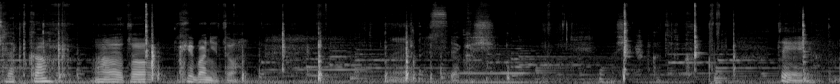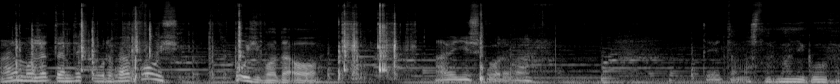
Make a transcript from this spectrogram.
Zaślepka, ale to chyba nie to. To jest jakaś zaślepka tylko. Ty, ale może tędy kurwa pójść, pójść woda, o. A widzisz kurwa. Ty to masz normalnie głowę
